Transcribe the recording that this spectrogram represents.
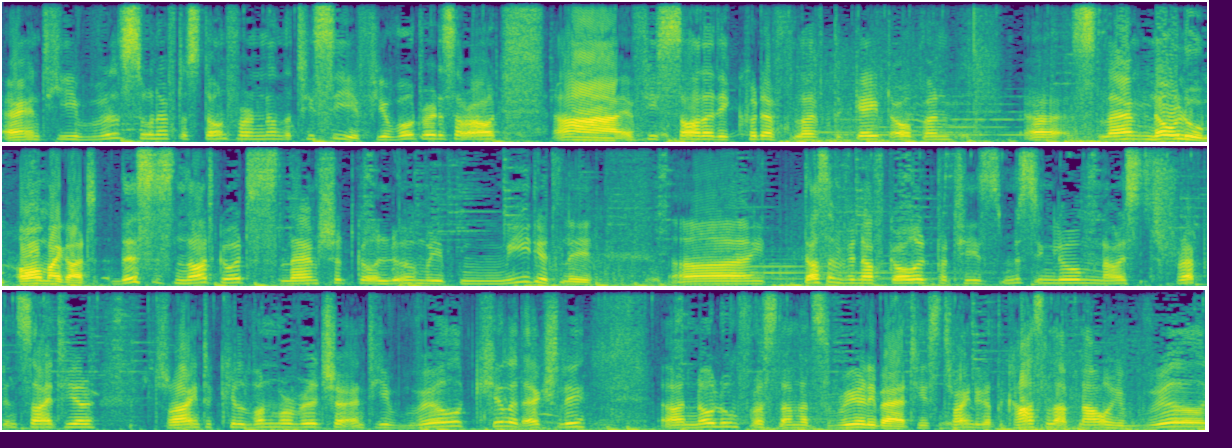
And he will soon have to stone for another TC. If your woad raiders are out, ah, if he saw that he could have left the gate open, uh, Slam, no Loom. Oh my god, this is not good. Slam should go Loom immediately. Uh, doesn't have enough gold, but he's missing Loom. Now he's trapped inside here, trying to kill one more villager, and he will kill it actually. Uh, no Loom for Slam, that's really bad. He's trying to get the castle up now. He will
